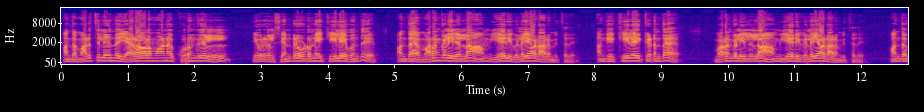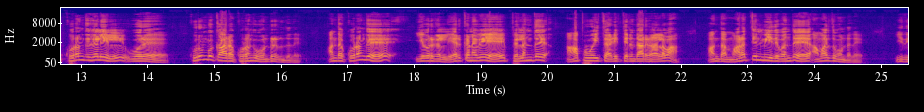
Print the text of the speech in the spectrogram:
அந்த மரத்திலிருந்த ஏராளமான குரங்குகள் இவர்கள் சென்றவுடனே கீழே வந்து அந்த மரங்களிலெல்லாம் ஏறி விளையாட ஆரம்பித்தது. அங்கே கீழே கிடந்த மரங்களிலெல்லாம் ஏறி விளையாட ஆரம்பித்தது. அந்த குரங்குகளில் ஒரு குறும்புக்கார குரங்கு ஒன்று இருந்தது. அந்த குரங்கு இவர்கள் ஏற்கனவே பிளந்து ஆப்பு வைத்து அடித்திருந்தார்கள் அல்லவா? அந்த மரத்தின் மீது வந்து அமர்ந்து கொண்டது. இது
